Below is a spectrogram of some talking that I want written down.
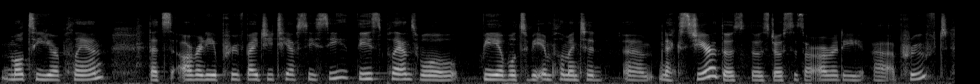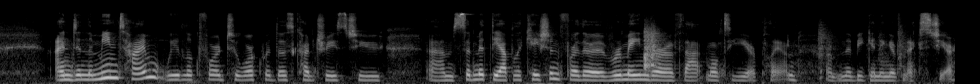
multi-year plan that's already approved by GTFCC. These plans will be able to be implemented um, next year. Those, those doses are already uh, approved. And in the meantime, we look forward to work with those countries to um, submit the application for the remainder of that multi-year plan um, the beginning of next year.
